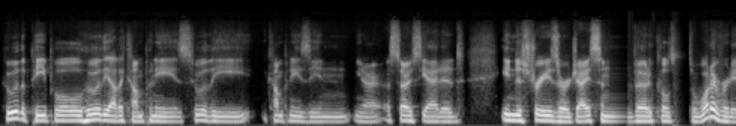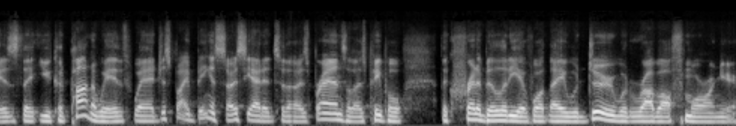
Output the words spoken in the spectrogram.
Who are the people? Who are the other companies? Who are the companies in you know associated industries or adjacent verticals or whatever it is that you could partner with? Where just by being associated to those brands or those people, the credibility of what they would do would rub off more on you.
